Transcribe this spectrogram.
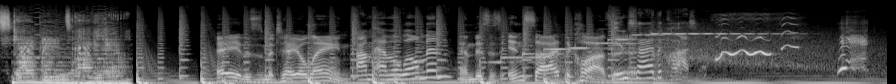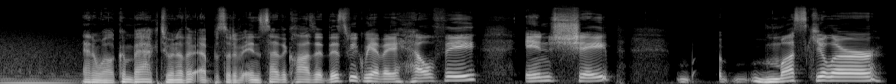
Scarpins Avenue. Hey, this is Matteo Lane, I'm Emma Willmann. and this is Inside the Closet. Inside the closet. And welcome back to another episode of Inside the Closet. This week we have a healthy, in shape, b- muscular,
